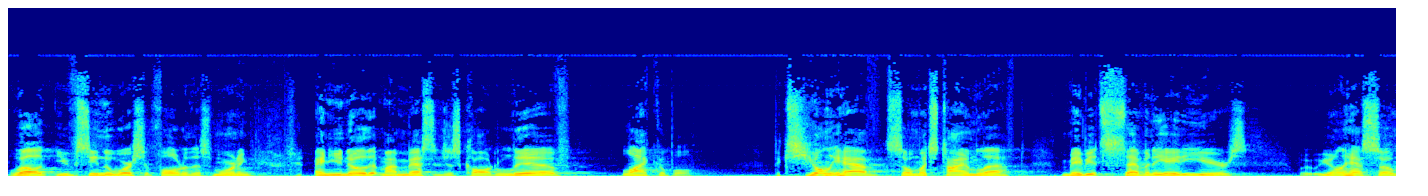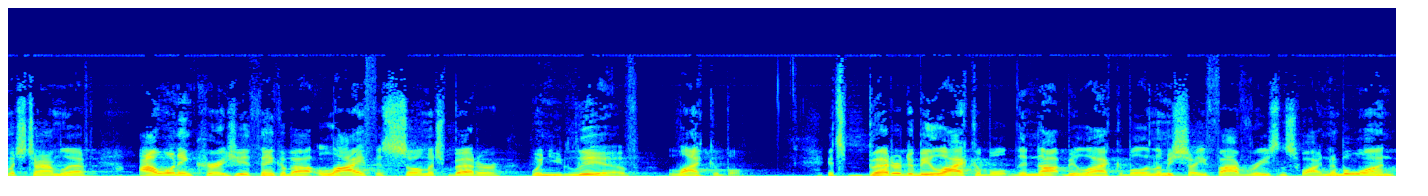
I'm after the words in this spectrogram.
Well, you've seen the worship folder this morning, and you know that my message is called Live Likable. Because you only have so much time left. Maybe it's 70, 80 years. But you only have so much time left. I want to encourage you to think about life is so much better when you live likable. It's better to be likable than not be likable. And let me show you five reasons why. Number one,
